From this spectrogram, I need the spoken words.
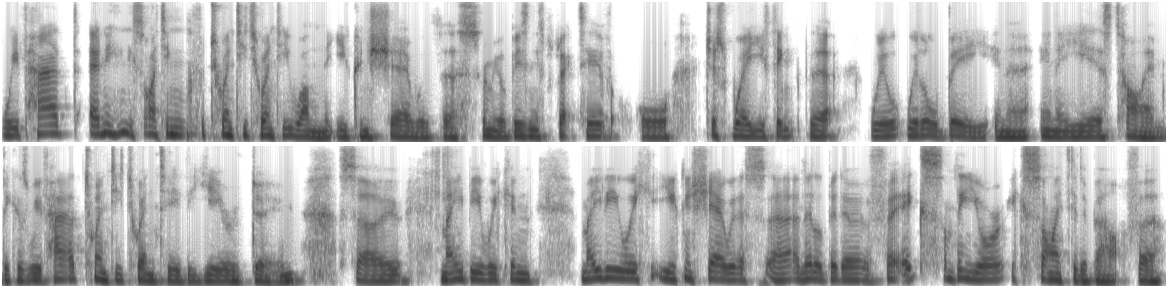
we've had anything exciting for 2021 that you can share with us from your business perspective, or just where you think that we'll we'll all be in a in a year's time because we've had 2020 the year of doom so maybe we can maybe we you can share with us uh, a little bit of something you're excited about for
